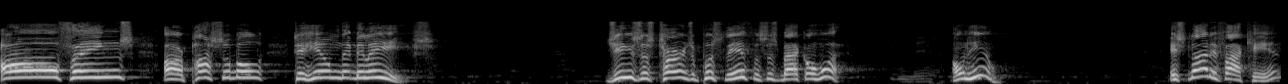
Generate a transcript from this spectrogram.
All things are possible to him that believes. Jesus turns and puts the emphasis back on what? On him. It's not if I can.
